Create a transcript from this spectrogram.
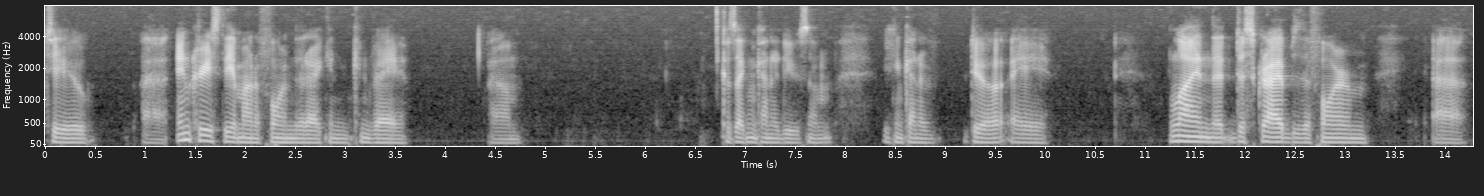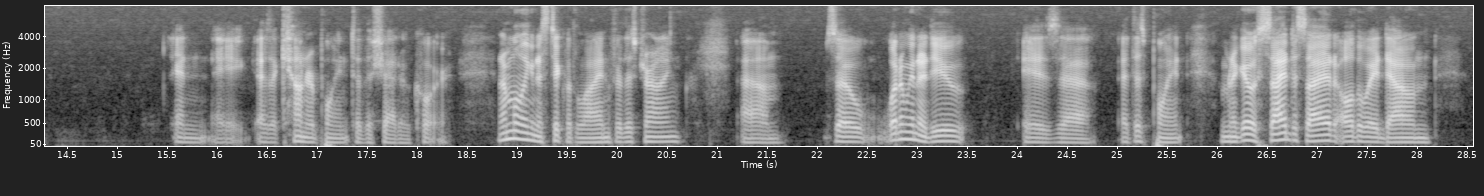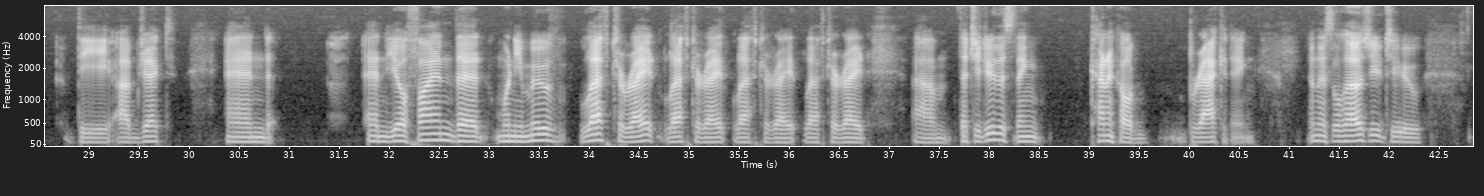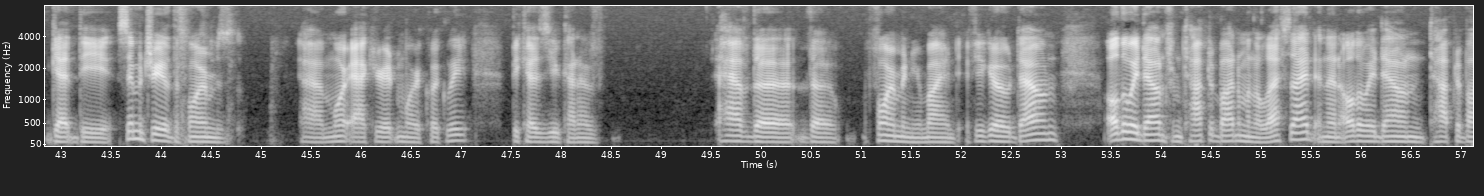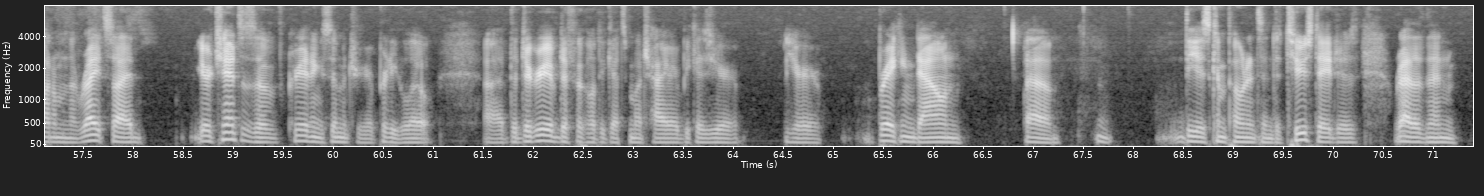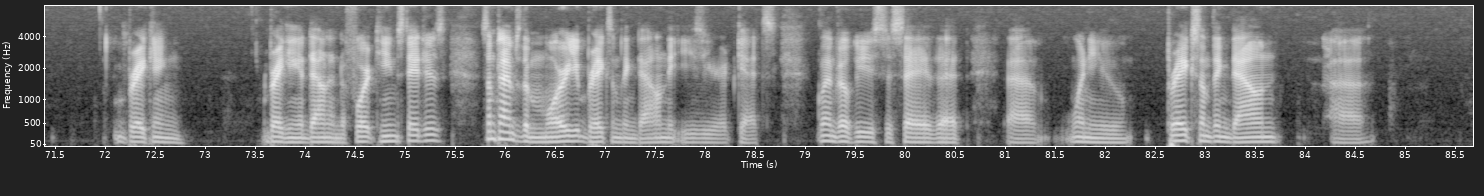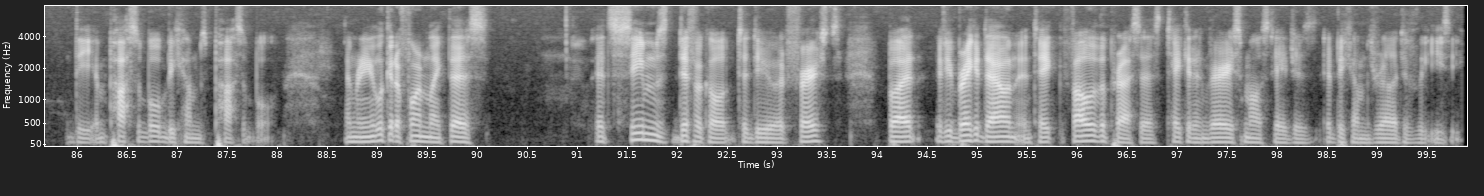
to uh, increase the amount of form that I can convey. Because um, I can kind of do some, you can kind of do a, a line that describes the form uh, in a as a counterpoint to the shadow core. And I'm only going to stick with line for this drawing. Um, so what I'm going to do is uh, at this point, I'm going to go side to side all the way down the object and and you'll find that when you move left to right, left to right, left to right, left to right, um, that you do this thing kind of called bracketing. And this allows you to get the symmetry of the forms uh, more accurate more quickly because you kind of have the the form in your mind. If you go down all the way down from top to bottom on the left side and then all the way down top to bottom on the right side, your chances of creating symmetry are pretty low. Uh, the degree of difficulty gets much higher because you're you're breaking down uh, these components into two stages rather than breaking breaking it down into 14 stages. Sometimes the more you break something down, the easier it gets. Glenn Vilppu used to say that uh, when you break something down, uh, the impossible becomes possible. And when you look at a form like this, it seems difficult to do at first, but if you break it down and take follow the process, take it in very small stages, it becomes relatively easy.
